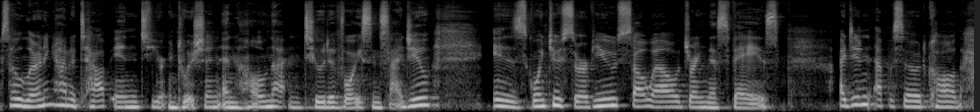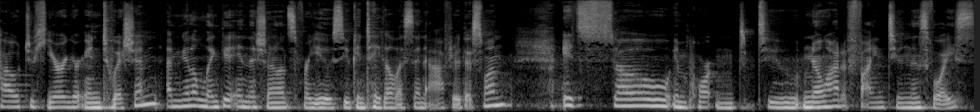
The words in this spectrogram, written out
So, learning how to tap into your intuition and hone that intuitive voice inside you is going to serve you so well during this phase. I did an episode called How to Hear Your Intuition. I'm going to link it in the show notes for you so you can take a listen after this one. It's so important to know how to fine tune this voice,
